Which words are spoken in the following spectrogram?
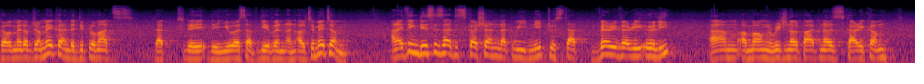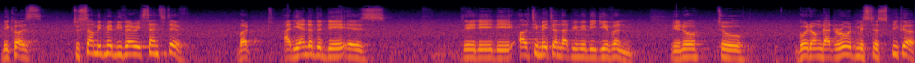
government of Jamaica and the diplomats that the, the US have given an ultimatum. And I think this is a discussion that we need to start very, very early um, among regional partners, CARICOM, because to some it may be very sensitive. But at the end of the day is the, the, the ultimatum that we may be given, you know, to go down that road, Mr. Speaker.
